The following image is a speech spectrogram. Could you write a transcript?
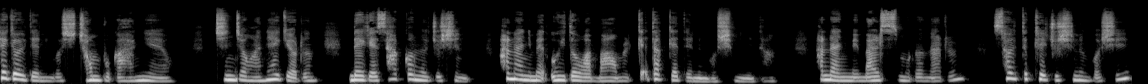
해결되는 것이 전부가 아니에요. 진정한 해결은 내게 사건을 주신 하나님의 의도와 마음을 깨닫게 되는 것입니다. 하나님의 말씀으로 나를 설득해 주시는 것이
